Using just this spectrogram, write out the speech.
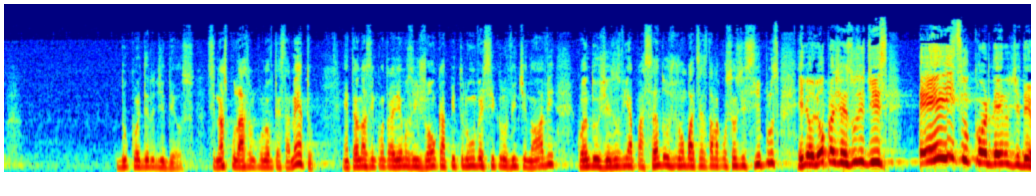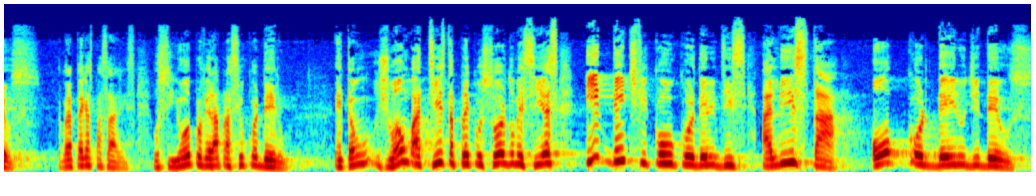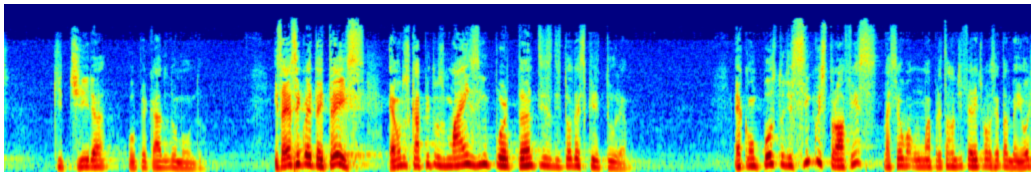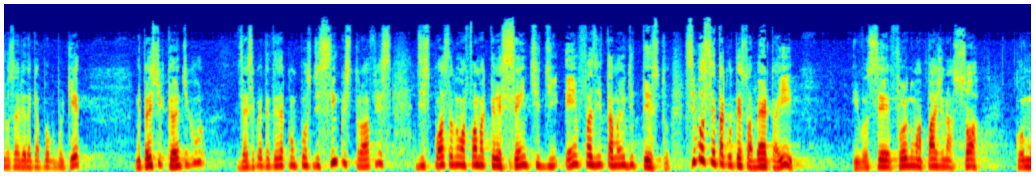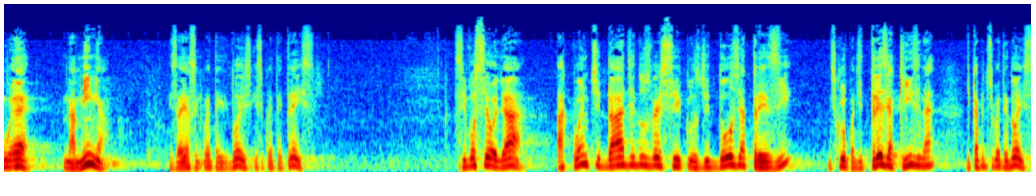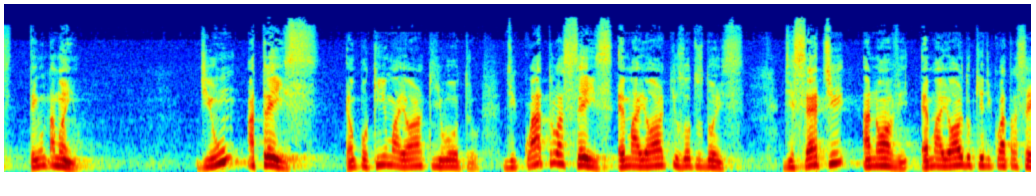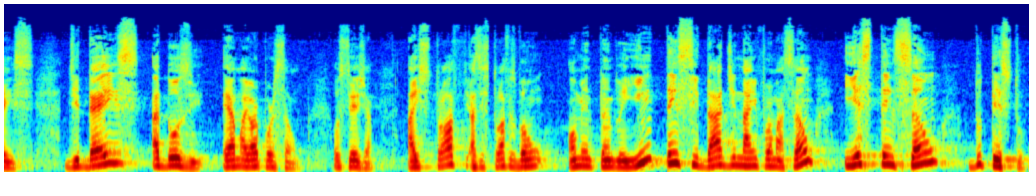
do Cordeiro de Deus. Se nós pulássemos para o Novo Testamento, então nós encontraríamos em João capítulo 1, versículo 29, quando Jesus vinha passando, João Batista estava com seus discípulos, ele olhou para Jesus e diz: Eis o Cordeiro de Deus. Agora pega as passagens. O Senhor proverá para si o Cordeiro então, João Batista, precursor do Messias, identificou o cordeiro e disse: Ali está o cordeiro de Deus que tira o pecado do mundo. Isaías 53 é um dos capítulos mais importantes de toda a Escritura. É composto de cinco estrofes, vai ser uma, uma apresentação diferente para você também hoje, você vai ver daqui a pouco por quê. Então, este cântico, Isaías 53, é composto de cinco estrofes, dispostas numa forma crescente de ênfase e tamanho de texto. Se você está com o texto aberto aí, e você for numa página só, como é na minha, Isaías 52 e 53, se você olhar a quantidade dos versículos de 12 a 13, desculpa, de 13 a 15, né, de capítulo 52, tem um tamanho. De 1 a 3 é um pouquinho maior que o outro. De 4 a 6 é maior que os outros dois. De 7 a 9 é maior do que de 4 a 6. De 10 a 12 é a maior porção. Ou seja, estrofe, as estrofes vão aumentando em intensidade na informação e extensão do texto.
